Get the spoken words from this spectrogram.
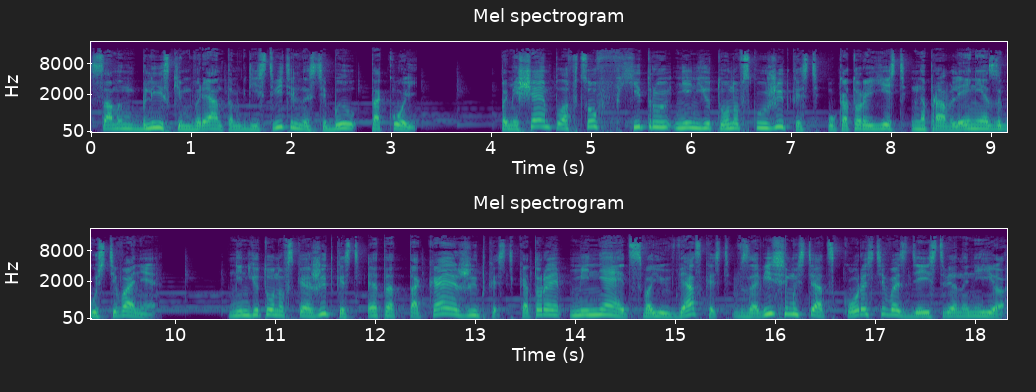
Самым близким вариантом к действительности был такой — Помещаем пловцов в хитрую неньютоновскую жидкость, у которой есть направление загустевания. Неньютоновская жидкость – это такая жидкость, которая меняет свою вязкость в зависимости от скорости воздействия на нее.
